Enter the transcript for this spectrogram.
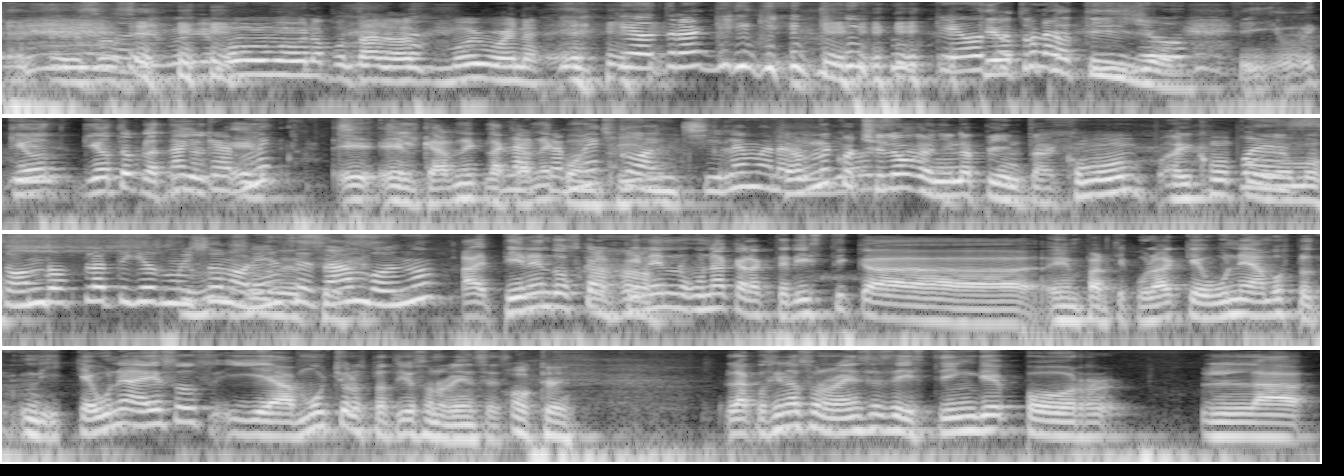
Eso sí, muy, muy, muy buena puntada, muy buena. ¿Qué otra qué, qué, qué, qué otro, ¿Qué otro platillo? platillo? ¿Qué, ¿Qué, otro platillo? La carne, el, el, el carne la, la carne, carne, con chile. con chile maravilloso. Carne con chile o gallina pinta, ¿cómo ahí cómo pues podríamos? son dos platillos muy sonorenses, sonorenses. ambos, ¿no? Ah, tienen dos tienen una característica en particular que une ambos que une a esos y a muchos los platillos sonorenses. Ok. La cocina sonorense se distingue por la,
